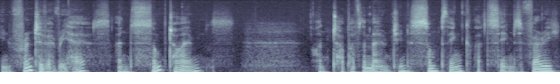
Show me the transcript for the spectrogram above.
in front of every house and sometimes on top of the mountain something that seems very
